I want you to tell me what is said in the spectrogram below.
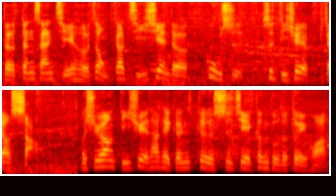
的登山结合，这种比较极限的故事是的确比较少。我希望的确它可以跟各个世界更多的对话。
